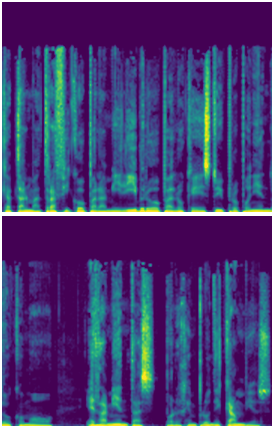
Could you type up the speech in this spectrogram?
captar más tráfico para mi libro, para lo que estoy proponiendo como herramientas, por ejemplo, de cambios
